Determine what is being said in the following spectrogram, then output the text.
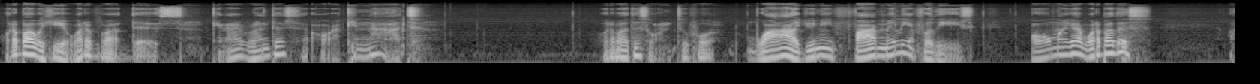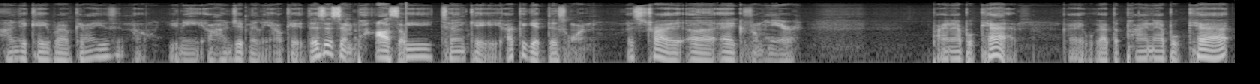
what about over here? What about this? Can I run this? Oh, I cannot. What about this one? Two four. Wow, you need five million for these. Oh my god, what about this? 100k rev. Can I use it? No. You need 100 million. Okay, this is impossible. 10k. I could get this one. Let's try uh egg from here. Pineapple cat. Okay, we got the pineapple cat.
